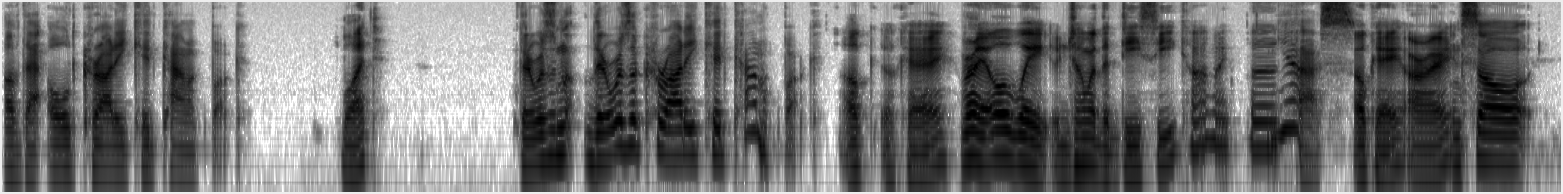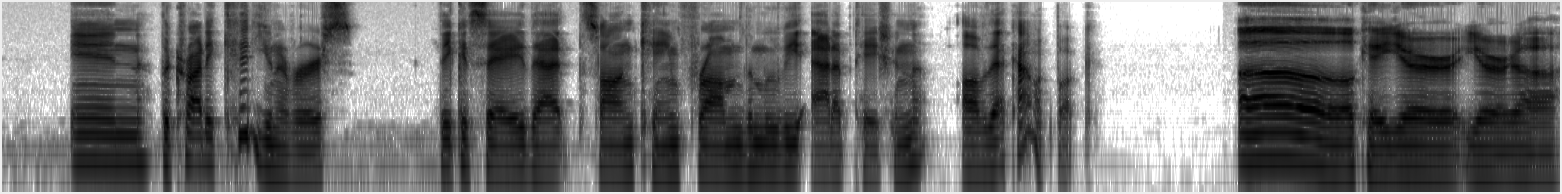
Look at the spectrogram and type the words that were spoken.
of that old Karate Kid comic book. What? There was an there was a Karate Kid comic book. Okay. Right. Oh, wait. Are you talking about the DC comic book? Yes. Okay. All right. And so in the Karate Kid universe, they could say that song came from the movie adaptation of that comic book. Oh, okay. You're uh,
